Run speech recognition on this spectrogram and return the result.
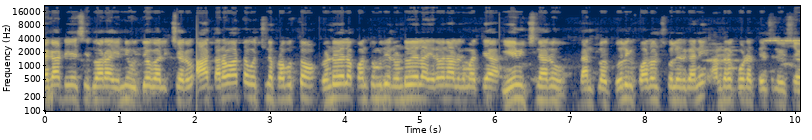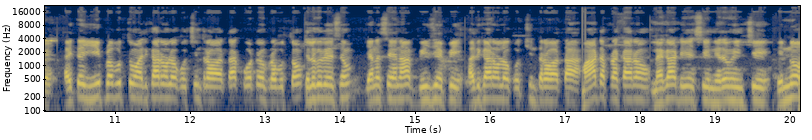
మెగా డిఎస్సి ద్వారా ఎన్ని ఉద్యోగాలు ఇచ్చారు? ఆ తర్వాత వచ్చిన ప్రభుత్వం రెండు వేల పంతొమ్మిది రెండు వేల ఇరవై నాలుగు మధ్య ఏమి ఇచ్చినారు? దాంట్లో తోలికి పోదలుచుకోలేదు కానీ అందరికి కూడా తెలిసిన విషయమే. అయితే ఈ ప్రభుత్వం అధికారంలోకి వచ్చిన తర్వాత కూటమి ప్రభుత్వం తెలుగుదేశం జనసేన బీజేపీ అధికారంలోకి వచ్చిన తర్వాత మాట ప్రకారం మెగా డిఎస్సి నిర్వహించి ఎన్నో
